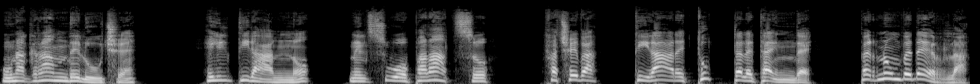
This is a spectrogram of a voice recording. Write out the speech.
una grande luce e il tiranno nel suo palazzo faceva tirare tutte le tende per non vederla,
